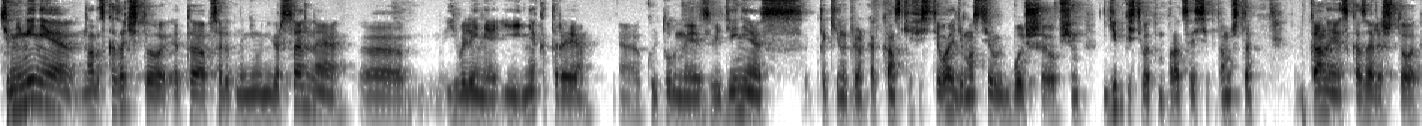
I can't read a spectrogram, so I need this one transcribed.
Тем не менее, надо сказать, что это абсолютно не универсальное э, явление, и некоторые культурные заведения, с, такие, например, как Канский фестиваль, демонстрируют больше, в общем, гибкости в этом процессе, потому что Каны сказали, что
